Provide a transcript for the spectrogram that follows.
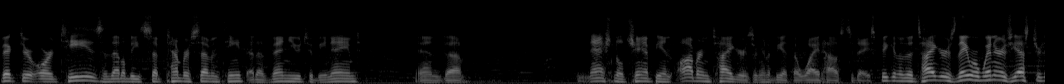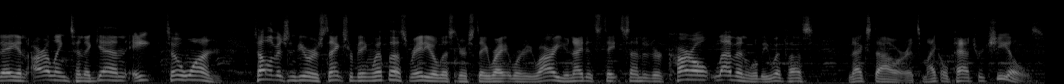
Victor Ortiz, and that'll be September 17th at a venue to be named. And uh, national champion Auburn Tigers are going to be at the White House today. Speaking of the Tigers, they were winners yesterday in Arlington again, 8 to 1. Television viewers, thanks for being with us. Radio listeners, stay right where you are. United States Senator Carl Levin will be with us next hour. It's Michael Patrick Shields.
